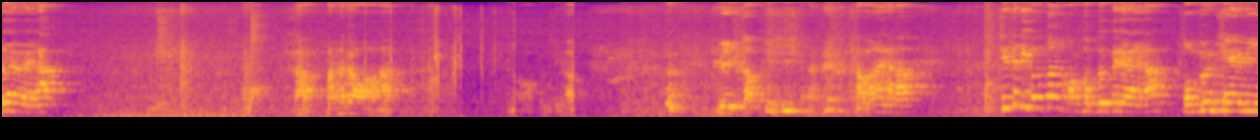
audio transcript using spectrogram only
เริ่มเลยครับ ครับมาทดอครับรอคุณสิครับ มีครับพี่ถามว่าอะไรนะครับ ทฤษฎีเบื้องต้นของสมดุลเป็นยังไงครับ สมดุลเคมี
